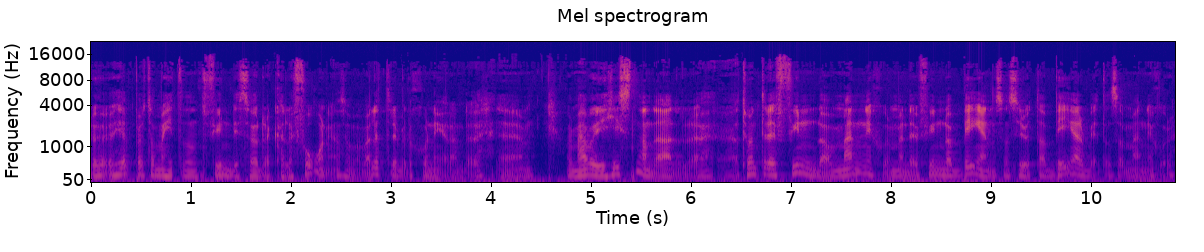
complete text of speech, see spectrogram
då helt plötsligt har man hittat något fynd i södra Kalifornien som var väldigt revolutionerande. Ehm, och de här var ju hisnande äldre. Jag tror inte det är fynd av människor men det är fynd av ben som ser ut att bearbetas av människor.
